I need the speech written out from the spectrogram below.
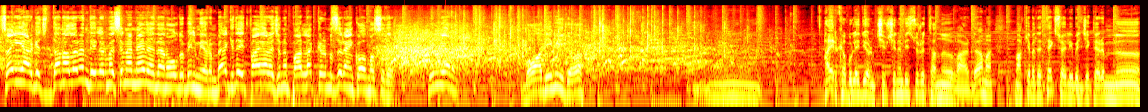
Sayın Yargıç, danaların delirmesine ne neden oldu bilmiyorum. Belki de itfaiye aracının parlak kırmızı renk olmasıdır. Bilmiyorum. Boğa değil miydi o? Hayır kabul ediyorum. Çiftçinin bir sürü tanığı vardı ama mahkemede tek söyleyebileceklerim mü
